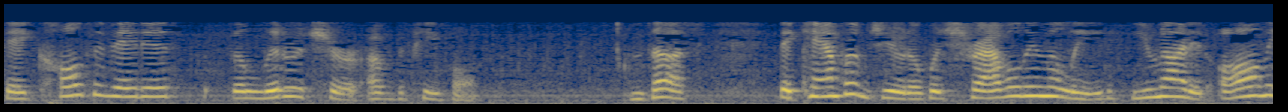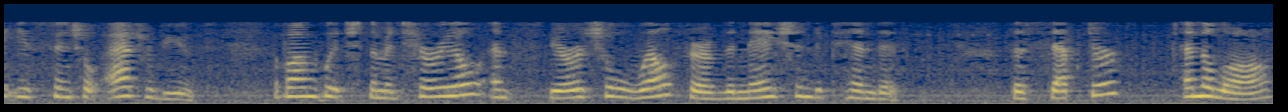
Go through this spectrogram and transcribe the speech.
They cultivated the literature of the people. Thus, the camp of Judah, which traveled in the lead, united all the essential attributes upon which the material and spiritual welfare of the nation depended the scepter and the law,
